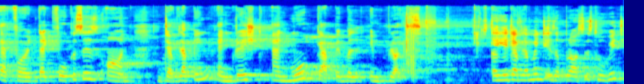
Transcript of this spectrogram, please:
effort that focuses on developing enriched and more capable employees. Career development is a process through which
